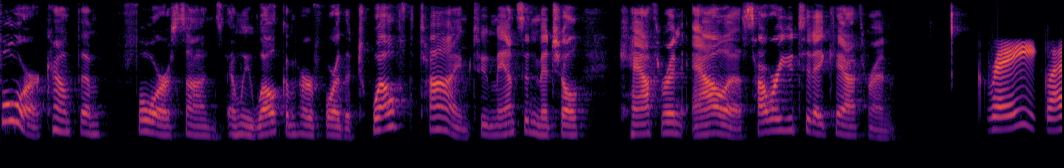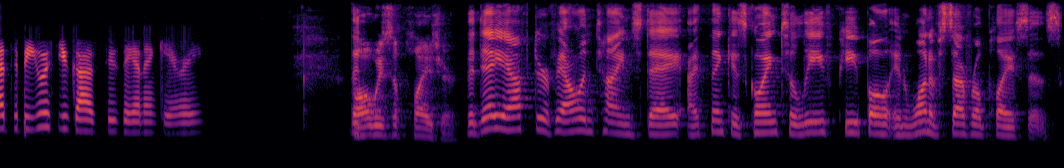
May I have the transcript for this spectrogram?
four, count them, four sons. And we welcome her for the 12th time to Manson Mitchell, Catherine Alice. How are you today, Catherine? Great. Glad to be with you guys, Suzanne and Gary. The, Always a pleasure. The day after Valentine's Day, I think, is going to leave people in one of several places.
